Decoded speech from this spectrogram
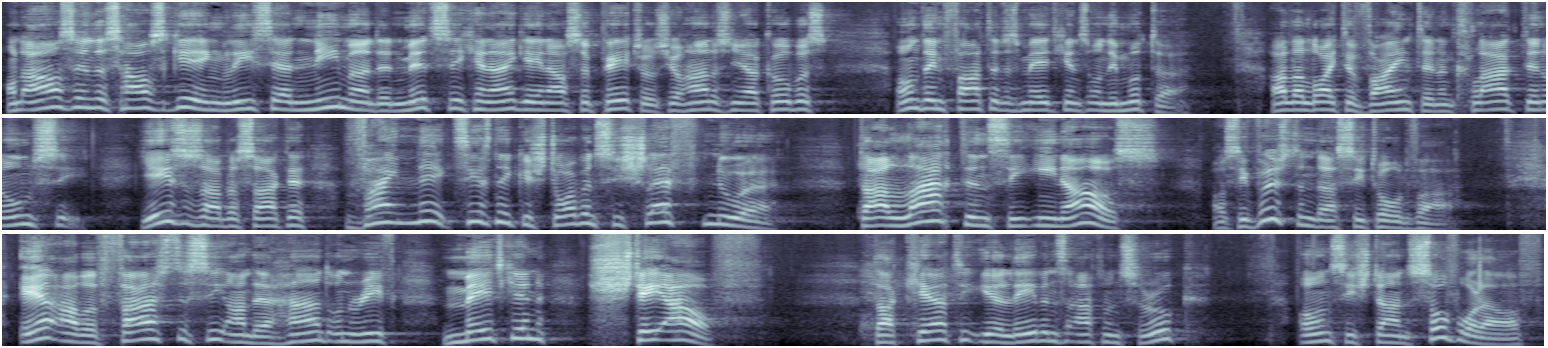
Und als er in das Haus ging, ließ er niemanden mit sich hineingehen, außer Petrus, Johannes und Jakobus und den Vater des Mädchens und die Mutter. Alle Leute weinten und klagten um sie. Jesus aber sagte, weint nicht, sie ist nicht gestorben, sie schläft nur. Da lachten sie ihn aus, weil sie wussten, dass sie tot war. Er aber fasste sie an der Hand und rief, Mädchen, steh auf. Da kehrte ihr Lebensatmen zurück und sie stand sofort auf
